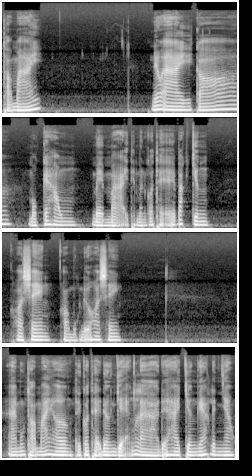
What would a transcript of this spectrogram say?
thoải mái. Nếu ai có một cái hông mềm mại thì mình có thể bắt chân hoa sen hoặc một nửa hoa sen. Ai muốn thoải mái hơn thì có thể đơn giản là để hai chân gác lên nhau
